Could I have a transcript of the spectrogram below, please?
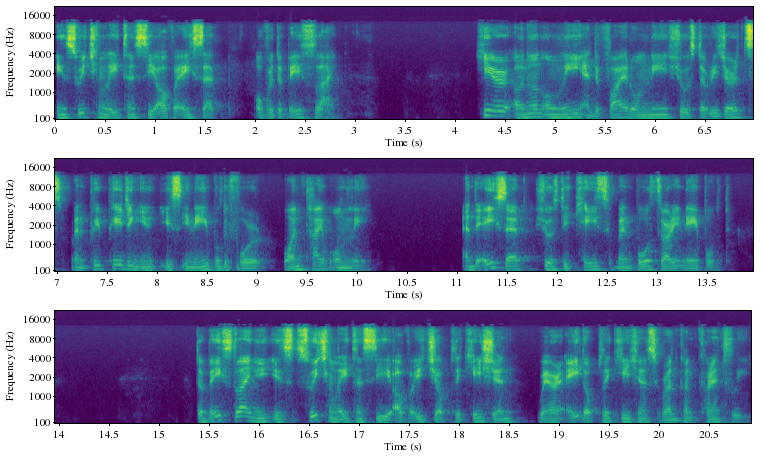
in switching latency of ASAP over the baseline. Here, unknown only and divide only shows the results when prepaging is enabled for one type only. And the ASAP shows the case when both are enabled. The baseline is switching latency of each application where eight applications run concurrently,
